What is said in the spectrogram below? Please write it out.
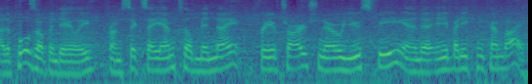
Uh, the pool's open daily from 6 a.m. till midnight, free of charge, no use fee, and uh, anybody can come by.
